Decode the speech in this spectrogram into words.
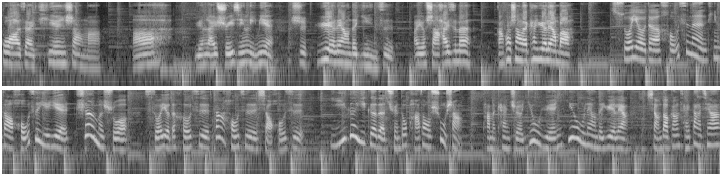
挂在天上吗？啊，原来水井里面是月亮的影子。哎呦，傻孩子们，赶快上来看月亮吧！所有的猴子们听到猴子爷爷这么说，所有的猴子，大猴子、小猴子，一个一个的全都爬到树上。他们看着又圆又亮的月亮。想到刚才大家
